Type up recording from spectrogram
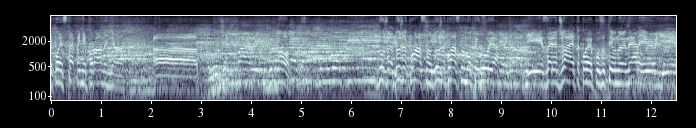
Неважливо там якої степені поранення. Ну, дуже, дуже класно, дуже класно мотивує і заряджає такою позитивною енергією. І,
